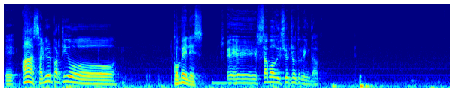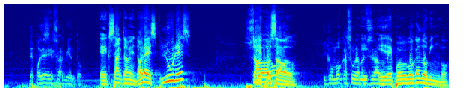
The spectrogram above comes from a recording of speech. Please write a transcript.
eh, ah, salió el partido con Vélez. Eh, sábado 18.30. Después de Sarmiento. Exactamente. Ahora es lunes Sábado. y después sábado. Y con Boca seguramente será Y, y domingo. después Boca domingo.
